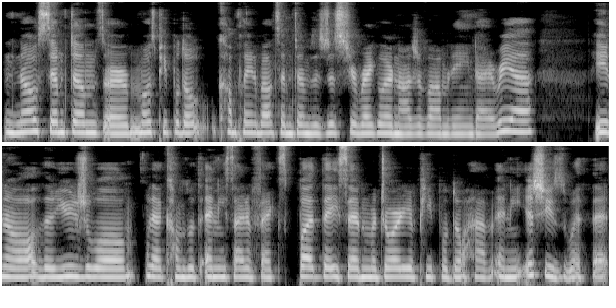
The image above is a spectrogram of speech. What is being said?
no symptoms, or most people don't complain about symptoms, it's just your regular nausea, vomiting, diarrhea, you know, the usual that comes with any side effects, but they said majority of people don't have any issues with it.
